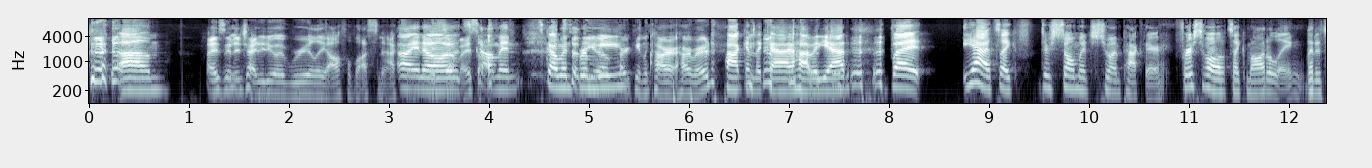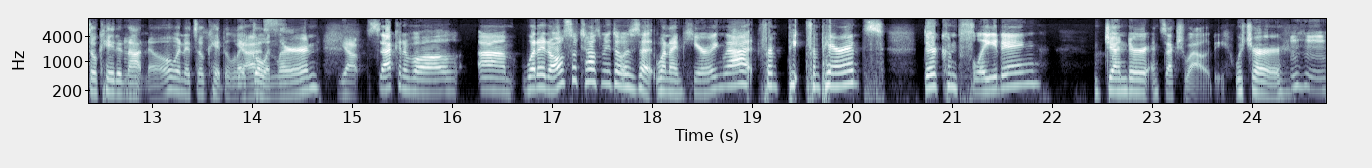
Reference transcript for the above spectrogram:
Um, I was gonna try to do a really awful Boston accent. I know it's coming. It's coming so from me. Parking the car at Harvard. Parking the car at Harvard. Yeah, but yeah, it's like there's so much to unpack there. First of all, it's like modeling that it's okay to mm-hmm. not know and it's okay to like yes. go and learn. Yep. Second of all, um, what it also tells me though is that when I'm hearing that from from parents, they're conflating gender and sexuality, which are mm-hmm.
